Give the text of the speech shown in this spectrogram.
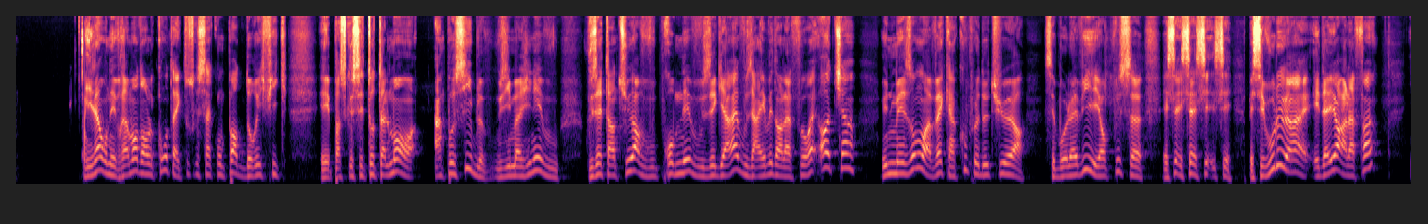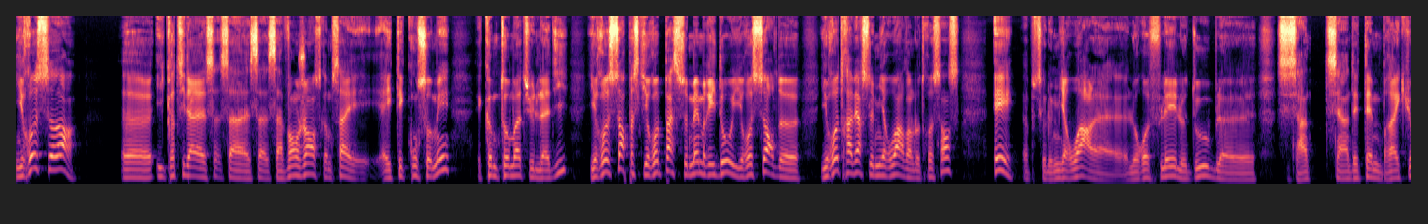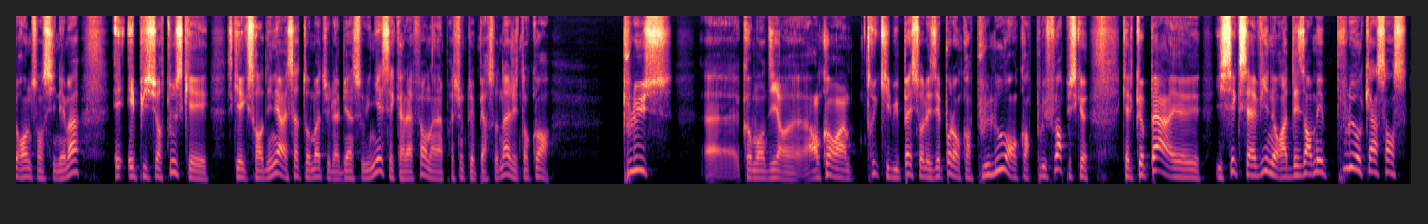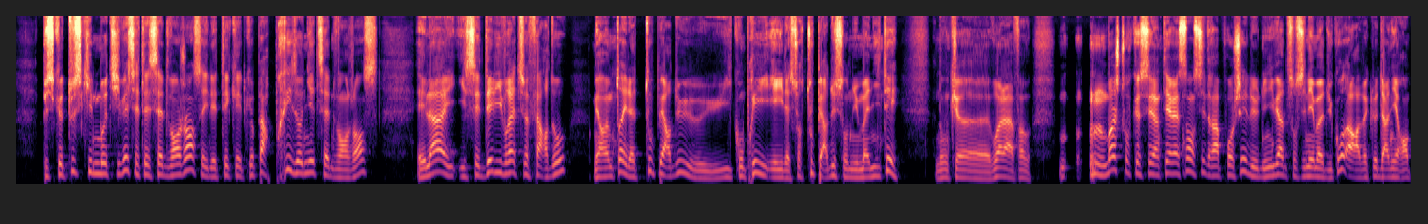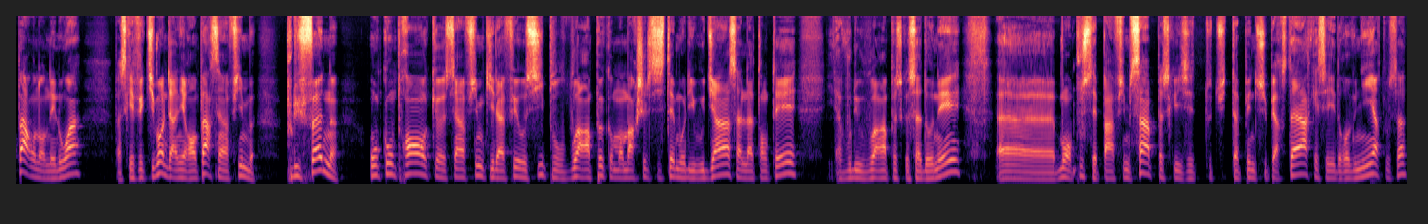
et là, on est vraiment dans le conte avec tout ce que ça comporte d'horrifique. Et parce que c'est totalement impossible. Vous imaginez, vous, vous êtes un tueur, vous vous promenez, vous vous égarez, vous arrivez dans la forêt. Oh tiens, une maison avec un couple de tueurs. C'est beau la vie. Et en plus, euh, c'est, mais c'est voulu. Hein. Et d'ailleurs, à la fin, il ressort. euh, il- quand il a sa, sa- vengeance comme ça a été consommée, et comme Thomas tu l'as dit, il ressort parce qu'il repasse ce même rideau, il ressort de, il retraverse le miroir dans l'autre sens, et euh, parce que le miroir, le reflet, le double, euh, c'est un, des thèmes récurrents de son cinéma. Et, puis surtout, ce qui est, extraordinaire, et ça Thomas tu l'as bien souligné, c'est qu'à la fin on a l'impression que le personnage est encore plus, euh, comment dire, encore un truc qui lui pèse sur les épaules, encore plus lourd, encore plus fort, puisque quelque part, il sait que sa vie n'aura désormais plus aucun sens, puisque tout ce qui le motivait, c'était cette vengeance, et il était quelque part prisonnier de cette vengeance. Et là, il s'est délivré de ce fardeau. Mais en même temps, il a tout perdu, euh, y compris, et il a surtout perdu son humanité. Donc euh, voilà, moi je trouve que c'est intéressant aussi de rapprocher l'univers de son cinéma du conte. Alors avec le dernier rempart, on en est loin, parce qu'effectivement, le dernier rempart, c'est un film plus fun. On comprend que c'est un film qu'il a fait aussi pour voir un peu comment marchait le système hollywoodien. Ça l'a tenté. Il a voulu voir un peu ce que ça donnait. Euh, bon, en plus, c'est pas un film simple parce qu'il s'est tout de suite tapé une superstar qui essayait de revenir, tout ça.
